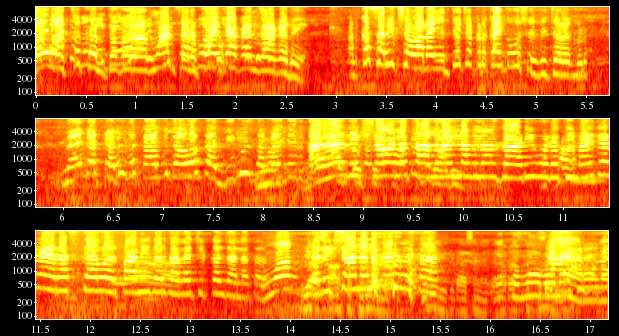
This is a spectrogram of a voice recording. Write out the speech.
एवढा चिखल तर का माणसाला पाय टाकायला जागा नाही आणि कसा रिक्षावाला येईल त्याच्याकडे काय दोष आहे बिचाराकडे नाही ना करायचं काय बी दावा का दिली सगळं गेली. रिक्षावाला चालवायला लागलं गाडी वडती माहितीये काय? रस्त्यावर पाणी जर झालं चिखल झाला तर. मग? रिक्षावाल्याला काय बोलतात? मोबाईल हरवला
